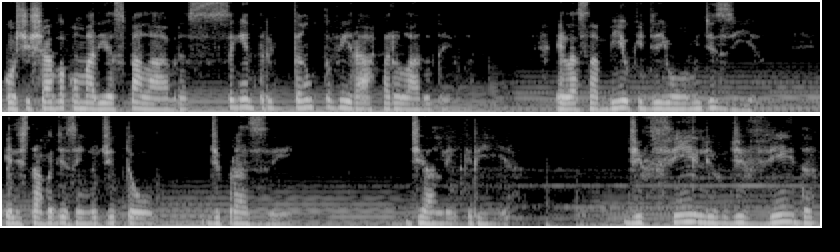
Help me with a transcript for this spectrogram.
Cochichava com Maria as palavras, sem entretanto virar para o lado dela. Ela sabia o que o homem dizia. Ele estava dizendo de dor, de prazer, de alegria, de filho, de vida,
